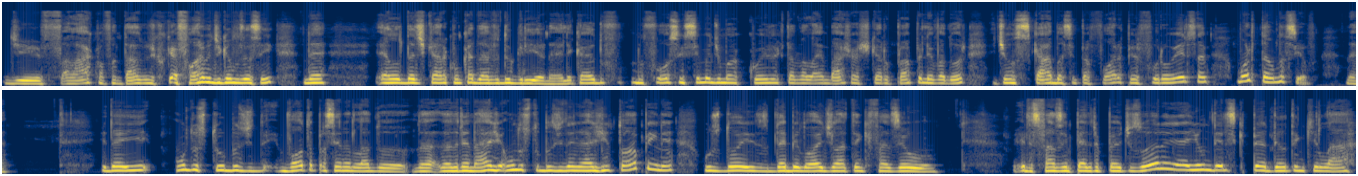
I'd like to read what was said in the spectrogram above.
de falar com a fantasma de qualquer forma, digamos assim, né? Ela dá de cara com o cadáver do Greer, né? Ele caiu do, no fosso em cima de uma coisa que tava lá embaixo, acho que era o próprio elevador, e tinha uns cabos assim pra fora, perfurou ele, sabe? Mortão da Silva, né? E daí um dos tubos de. Volta pra cena lá do, da, da, drenagem, um dos tubos de drenagem topem, né? Os dois debiloides lá tem que fazer o. Eles fazem pedra, papel tesoura, e aí um deles que perdeu tem que ir lá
